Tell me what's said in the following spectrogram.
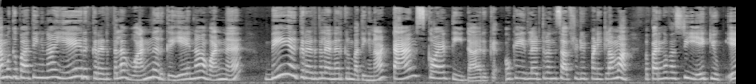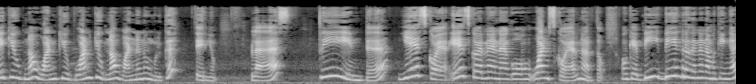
நமக்கு பாத்தீங்கன்னா ஏ இருக்கிற இடத்துல ஒன் இருக்கு. ஏன்னா ஒன்னு பி இருக்கிற இடத்துல என்ன இருக்குன்னு பார்த்தீங்கன்னா டேம் ஸ்கொயர் தீட்டா இருக்கு. ஓகே இதில் எடுத்துட்டு வந்து சப்ஸ்டிடியூட் பண்ணிக்கலாமா? இப்போ பாருங்க ஃபர்ஸ்ட் ஏ கியூப் ஏ கியூப்னா ஒன் கியூப் ஒன் கியூப்னா ஒன்னு உங்களுக்கு தெரியும். Plus three into A square A ஸ்கொயர்னா என்ன ஆகும்? ஒன் ஸ்கொயர்னு அர்த்தம். ஓகே பி பின்றது என்ன நமக்கு இங்கே?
